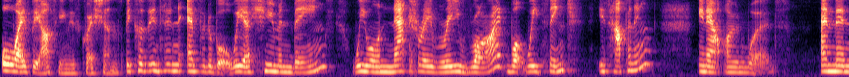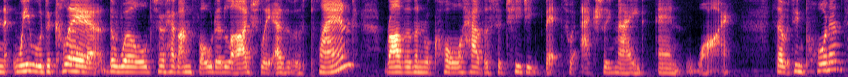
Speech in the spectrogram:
always be asking these questions because it's inevitable. We are human beings. We will naturally rewrite what we think is happening in our own words. And then we will declare the world to have unfolded largely as it was planned rather than recall how the strategic bets were actually made and why. So it's important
